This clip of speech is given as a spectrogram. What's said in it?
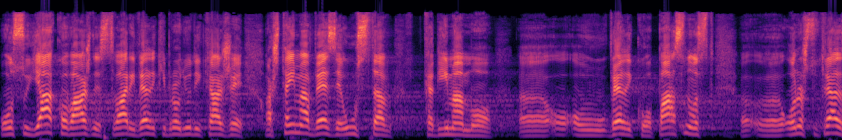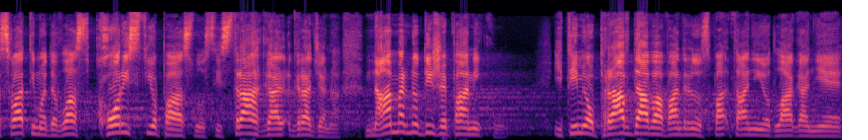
Ovo su jako važne stvari, veliki broj ljudi kaže, a šta ima veze Ustav kad imamo uh, ovu veliku opasnost? Uh, ono što treba da shvatimo je da vlast koristi opasnost i strah građana, namerno diže paniku i time opravdava vanredno stanje i odlaganje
